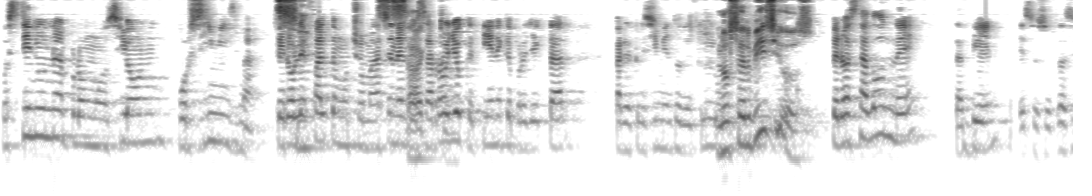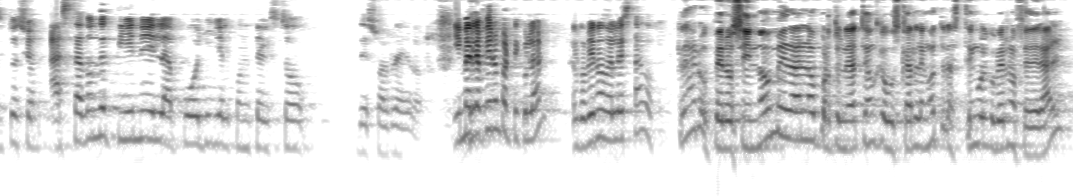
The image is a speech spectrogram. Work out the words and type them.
pues tiene una promoción por sí misma, pero le falta mucho más en el desarrollo que tiene que proyectar para el crecimiento de Tulum. Los servicios. Pero hasta dónde, también, esa es otra situación, hasta dónde tiene el apoyo y el contexto de su alrededor. Y me refiero en particular al gobierno del Estado. Claro, pero si no me dan la oportunidad, tengo que buscarla en otras. Tengo el gobierno federal,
